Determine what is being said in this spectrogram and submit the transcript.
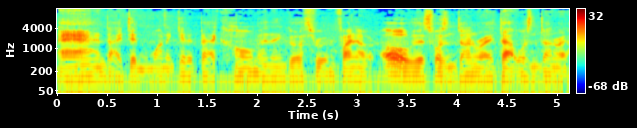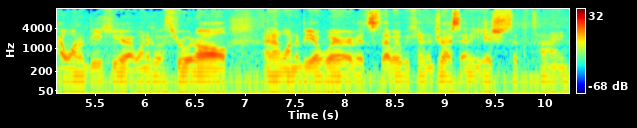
and I didn't want to get it back home and then go through it and find out oh this wasn't done right that wasn't done right. I want to be here I want to go through it all and I want to be aware of it so that way we can address any issues at the time.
